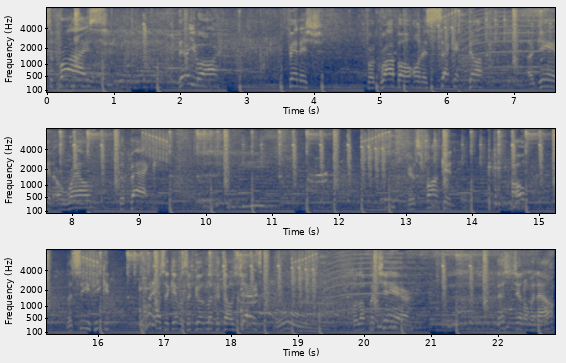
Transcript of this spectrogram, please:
Surprise. There you are. Finish for Grabo on his second dunk. Again, around the back. Here's Franken. Oh, let's see if he can put it. To give us a good look at those Jays. Ooh, pull up a chair. This gentleman out.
